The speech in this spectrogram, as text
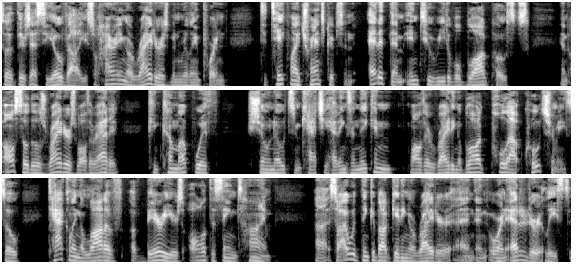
so that there's SEO value? So hiring a writer has been really important to take my transcripts and edit them into readable blog posts. And also those writers, while they're at it, can come up with show notes and catchy headings and they can, while they're writing a blog, pull out quotes for me. So tackling a lot of, of barriers all at the same time. Uh, so I would think about getting a writer and, and, or an editor at least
